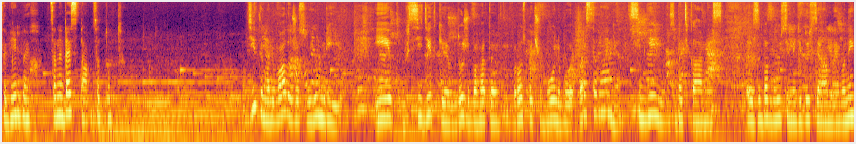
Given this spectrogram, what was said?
цивільних. Це не десь там, це тут. Діти малювали вже свою мрію. І всі дітки дуже багато розпачу, болю, бо розставання з сім'єю, з батьками, з, з бабусями, дідусями. Вони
